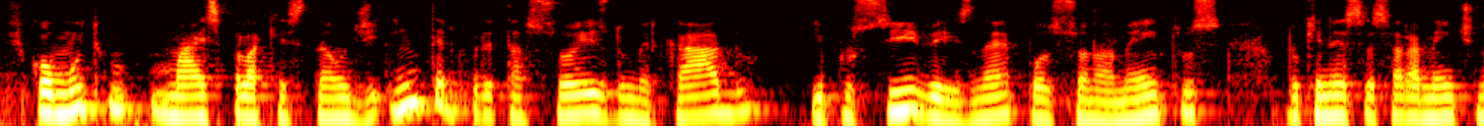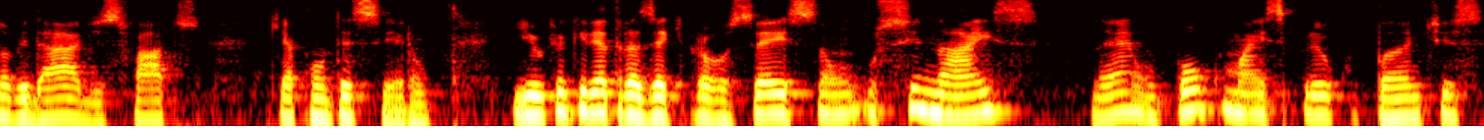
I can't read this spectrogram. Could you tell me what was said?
ficou muito mais pela questão de interpretações do mercado e possíveis né, posicionamentos do que necessariamente novidades, fatos que aconteceram. E o que eu queria trazer aqui para vocês são os sinais né, um pouco mais preocupantes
